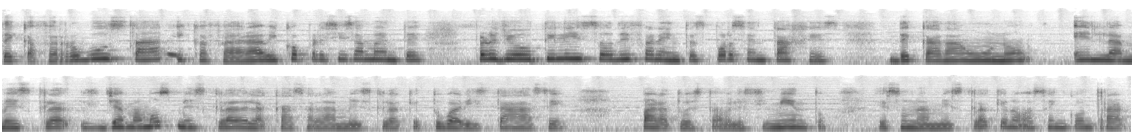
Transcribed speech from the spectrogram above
de café robusta y café arábico precisamente, pero yo utilizo diferentes porcentajes de cada uno en la mezcla, llamamos mezcla de la casa, la mezcla que tu barista hace para tu establecimiento. Es una mezcla que no vas a encontrar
